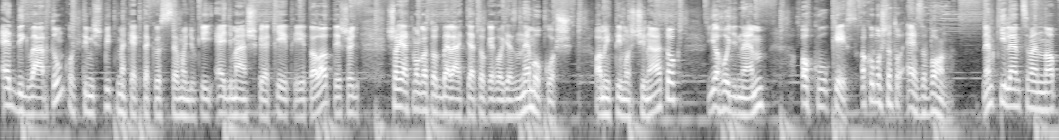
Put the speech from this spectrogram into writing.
eddig vártunk, hogy ti is mit mekegtek össze mondjuk így egy, másfél, két hét alatt, és hogy saját magatok belátjátok-e, hogy ez nem okos, amit ti most csináltok. Ja, hogy nem, akkor kész. Akkor mostantól ez van. Nem 90 nap,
